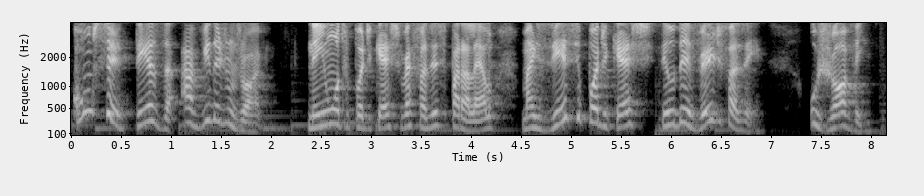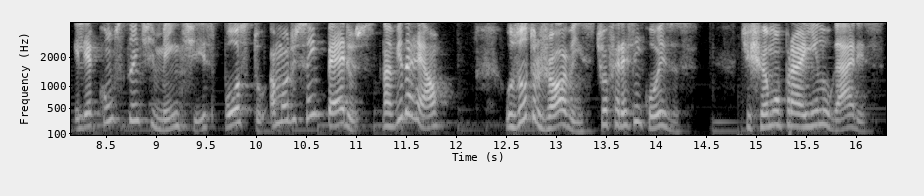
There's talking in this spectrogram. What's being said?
com certeza, à vida de um jovem. Nenhum outro podcast vai fazer esse paralelo, mas esse podcast tem o dever de fazer. O jovem, ele é constantemente exposto a maldição impérios na vida real. Os outros jovens te oferecem coisas, te chamam para ir em lugares,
